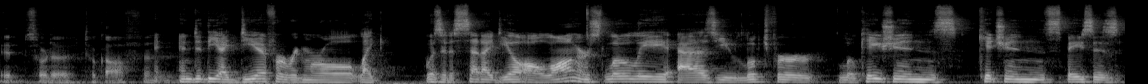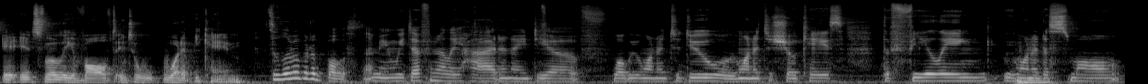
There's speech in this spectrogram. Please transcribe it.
it sort of took off. And and did the idea for Rigmarole like was it a set idea all along, or slowly as you looked for locations, kitchens, spaces, it, it slowly evolved into what it became? It's a little bit of both. I mean, we definitely had an idea of what we wanted to do, what we wanted to showcase, the feeling. We mm-hmm. wanted a small,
